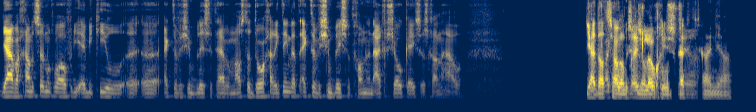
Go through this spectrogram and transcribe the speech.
ja, we gaan het zo nog wel over die Abby Keel eh, eh, Activision Blizzard hebben. Maar als dat doorgaat, ik denk dat Activision Blizzard gewoon hun eigen showcases gaan houden. Ja, Dat zou misschien logisch, zijn, ja.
